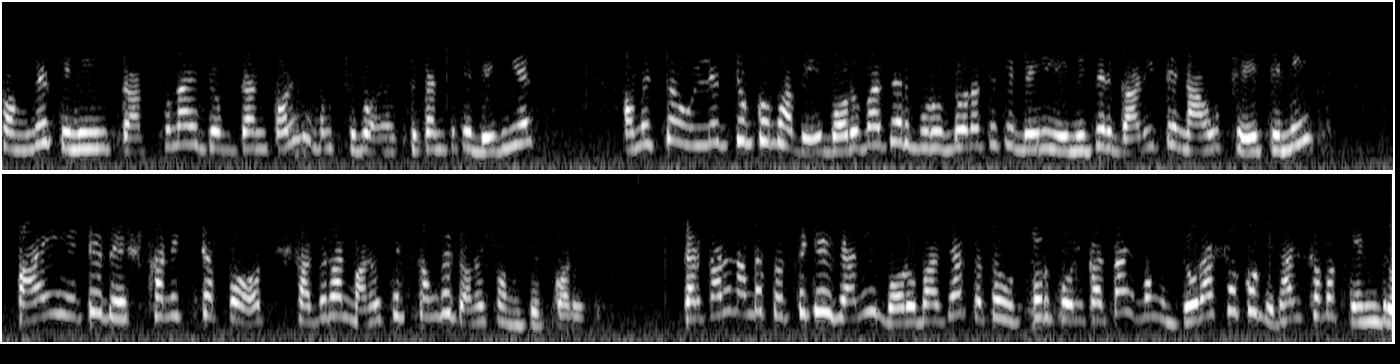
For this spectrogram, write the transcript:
সঙ্গে তিনি প্রার্থনায় যোগদান করেন এবং সেখান থেকে বেরিয়ে অমিত শাহ উল্লেখযোগ্যভাবে বড়বাজার গুরুদ্বারা থেকে বেরিয়ে নিজের গাড়িতে না উঠে তিনি পায়ে হেঁটে বেশ খানিকটা পথ সাধারণ মানুষের সঙ্গে জনসংযোগ করেন। তার কারণ আমরা প্রত্যেকেই জানি, বড়বাজার তথা উত্তর কলকাতা এবং জোড়াসাঁকো বিধানসভা কেন্দ্র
